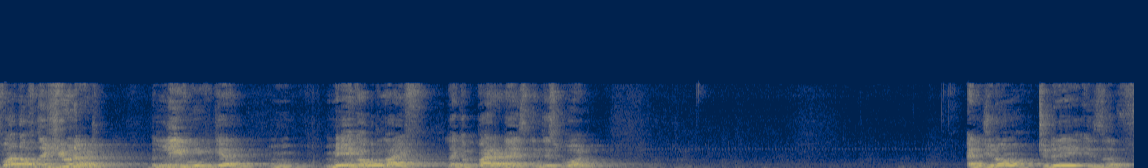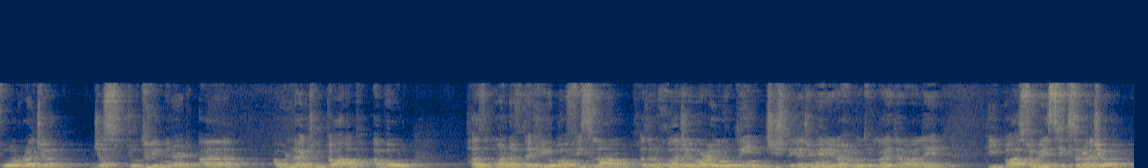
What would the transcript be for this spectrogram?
one of the unit, believe me, we can make our life like a paradise in this world. And you know, today is a four Rajab. Just two, three minutes, uh, I would like to talk about one of the hero of Islam, Hazrat Khwaja Mu'inuddin Chishti Ajmeri rahmatullahi ta'ala. He passed away six Rajab.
